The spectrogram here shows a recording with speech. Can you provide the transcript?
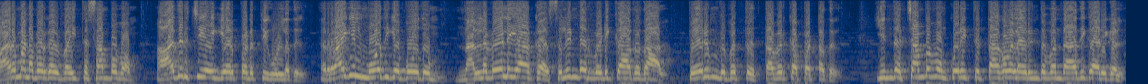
மர்ம நபர்கள் வைத்த சம்பவம் அதிர்ச்சியை ஏற்படுத்தியுள்ளது. ரயில் மோதிய போதும் நல்ல வேளையாக சிலிண்டர் வெடிக்காததால் பெரும் விபத்து தவிர்க்கப்பட்டது. இந்த சம்பவம் குறித்து தகவல் அறிந்து வந்த அதிகாரிகள்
